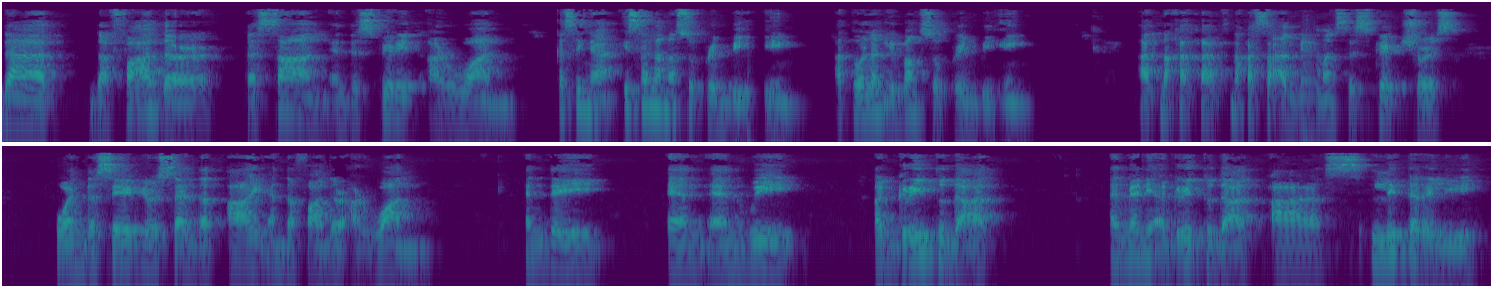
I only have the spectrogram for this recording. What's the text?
That the Father, the Son, and the Spirit are one. Kasi nga, isa lang ang supreme being at walang ibang supreme being. At nakaka, nakasaad naman sa scriptures when the Savior said that I and the Father are one. And they and and we agree to that and many agree to that as literally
